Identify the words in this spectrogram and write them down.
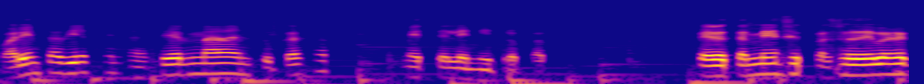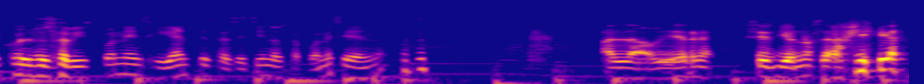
40 días sin hacer nada en tu casa, métele nitro, papi. Pero también se pasó de ver con los avispones gigantes asesinos japoneses, ¿no? A la verga. Yo no sabía.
